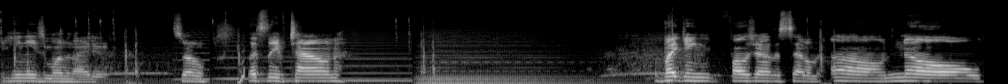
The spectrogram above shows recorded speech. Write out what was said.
He needs more than I do. So, let's leave town. Gang follows you out of the settlement. Oh, no.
